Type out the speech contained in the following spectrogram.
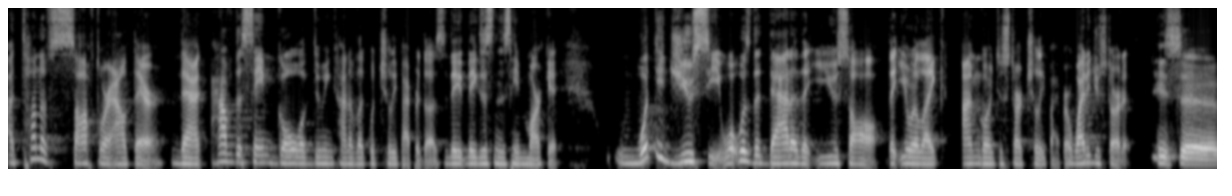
a ton of software out there that have the same goal of doing kind of like what Chili Piper does. They they exist in the same market. What did you see? What was the data that you saw that you were like, I'm going to start Chili Piper? Why did you start it? Is uh,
